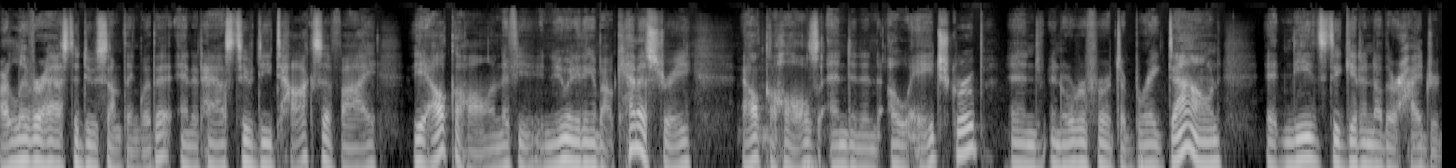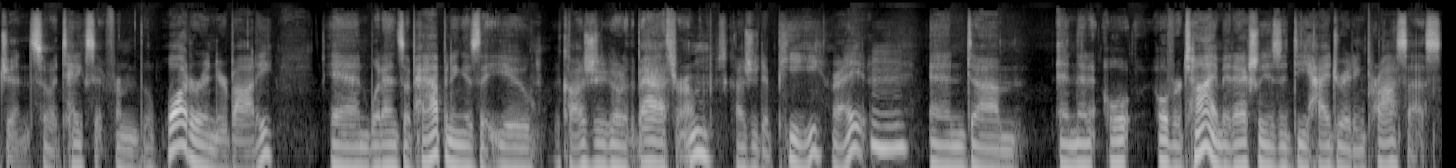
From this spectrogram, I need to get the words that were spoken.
Our liver has to do something with it and it has to detoxify the alcohol. And if you knew anything about chemistry, alcohols end in an OH group and in order for it to break down, it needs to get another hydrogen. So it takes it from the water in your body and what ends up happening is that you it causes you to go to the bathroom, it causes you to pee, right? And um, and then o- over time, it actually is a dehydrating process.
